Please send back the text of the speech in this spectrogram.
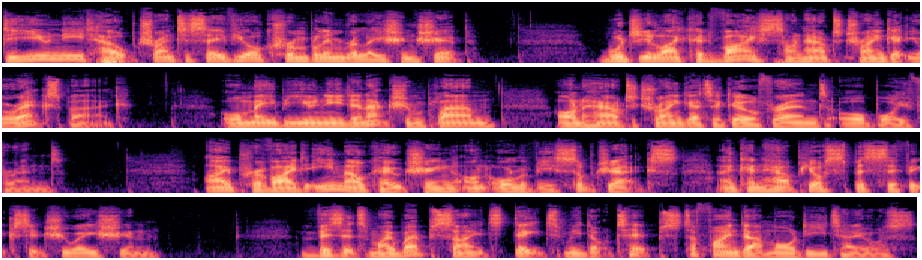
Do you need help trying to save your crumbling relationship? Would you like advice on how to try and get your ex back? Or maybe you need an action plan on how to try and get a girlfriend or boyfriend. I provide email coaching on all of these subjects and can help your specific situation. Visit my website dateme.tips to find out more details.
